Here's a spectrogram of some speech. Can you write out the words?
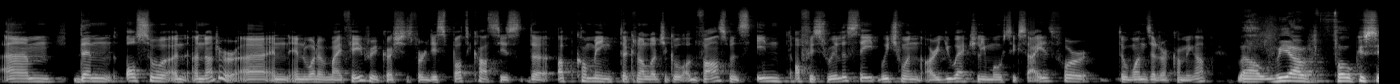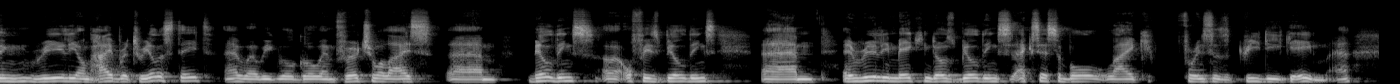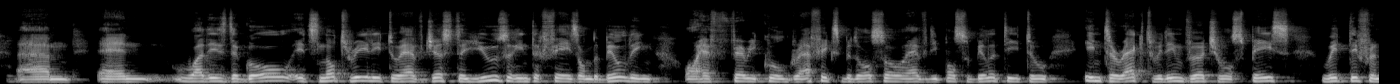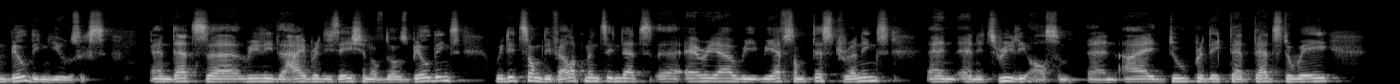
Um, then also an, another uh, and, and one of my favorite questions for this podcast is the upcoming technological advancements in office real estate. Which one are you actually most excited for? The ones that are coming up. Well, we are focusing really on hybrid real estate, uh, where we will go and virtualize um, buildings, uh, office buildings um, and really making those buildings accessible like for instance, a 3D game. Eh? Um, and what is the goal? It's not really to have just a user interface on the building or have very cool graphics, but also have the possibility to interact within virtual space with different building users. And that's uh, really the hybridization of those buildings. We did some developments in that uh, area. We, we have some test runnings and and it's really awesome. And I do predict that that's the way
